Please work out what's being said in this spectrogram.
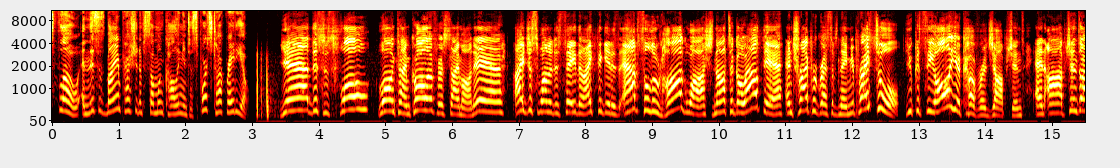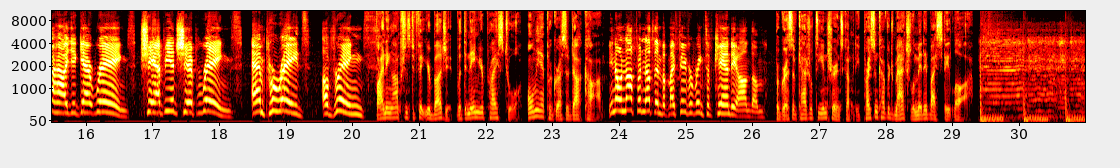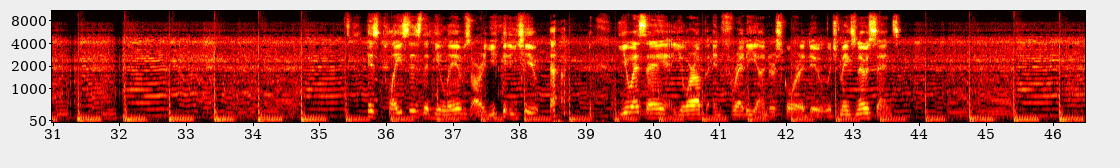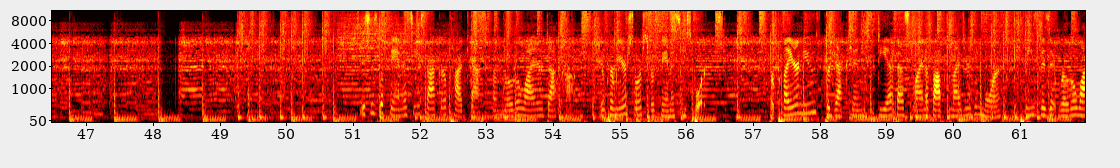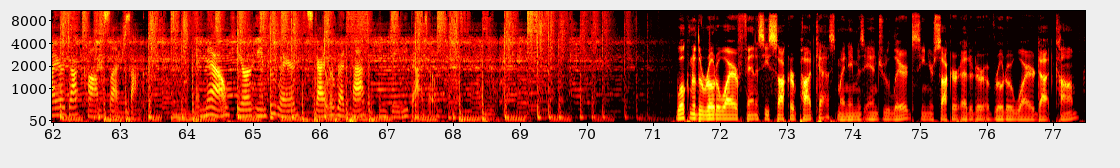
Hey, it's Flo, and this is my impression of someone calling into Sports Talk Radio. Yeah, this is Flo, longtime caller, first time on air. I just wanted to say that I think it is absolute hogwash not to go out there and try Progressive's Name Your Price tool. You can see all your coverage options, and options are how you get rings, championship rings, and parades of rings. Finding options to fit your budget with the Name Your Price tool, only at progressive.com. You know, not for nothing, but my favorite rings have candy on them. Progressive Casualty Insurance Company, price and coverage match limited by state law. His places that he lives are U- U- USA, Europe, and Freddy underscore Adu, which makes no sense. This is the Fantasy Soccer Podcast from RotoWire.com, your premier source for fantasy sports. For player news, projections, DFS lineup optimizers, and more, please visit RotoWire.com slash soccer. And now, here are Andrew Laird, Skylar Redpath, and JD Bazo. Welcome to the RotoWire Fantasy Soccer Podcast. My name is Andrew Laird, Senior Soccer Editor of RotoWire.com.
